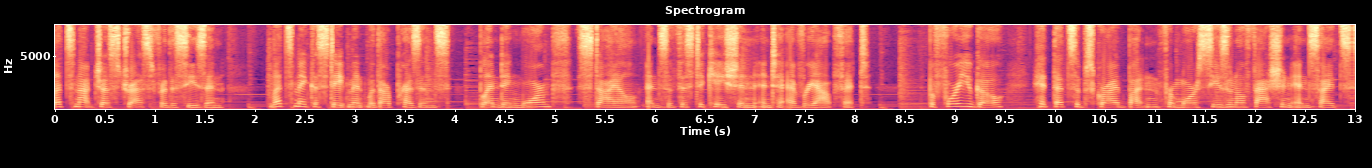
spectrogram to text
let's not just dress for the season, Let's make a statement with our presence, blending warmth, style, and sophistication into every outfit. Before you go, hit that subscribe button for more seasonal fashion insights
